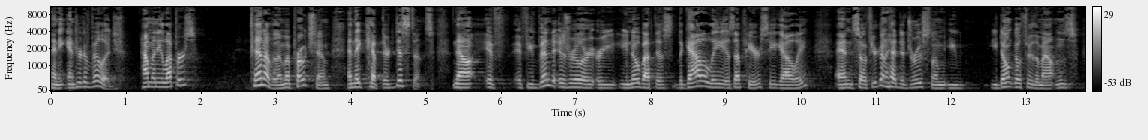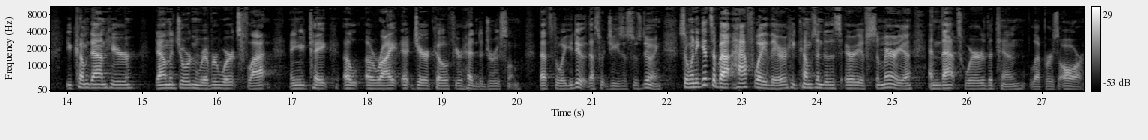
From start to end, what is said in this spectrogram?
And he entered a village. How many lepers? Ten of them approached him, and they kept their distance. Now, if, if you've been to Israel or, or you, you know about this, the Galilee is up here, Sea Galilee. And so, if you're going to head to Jerusalem, you you don't go through the mountains. You come down here, down the Jordan River where it's flat, and you take a, a, right at Jericho if you're heading to Jerusalem. That's the way you do it. That's what Jesus was doing. So when he gets about halfway there, he comes into this area of Samaria, and that's where the ten lepers are.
